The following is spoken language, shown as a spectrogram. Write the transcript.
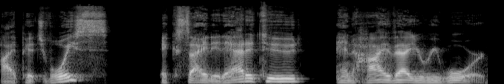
high pitched voice, excited attitude, and high value reward.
